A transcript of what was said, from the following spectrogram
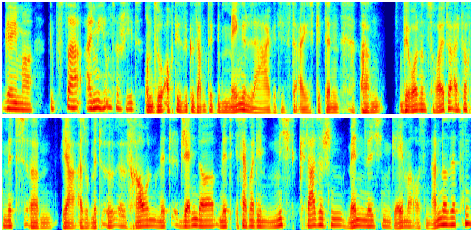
Gamer. Gibt es da eigentlich einen Unterschied? Und so auch diese gesamte Gemengelage, die es da eigentlich gibt. Denn ähm, wir wollen uns heute einfach mit, ähm, ja, also mit äh, Frauen, mit Gender, mit, ich sag mal, dem nicht klassischen männlichen Gamer auseinandersetzen.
